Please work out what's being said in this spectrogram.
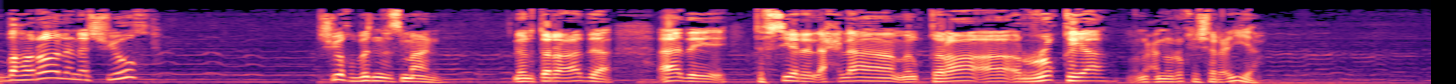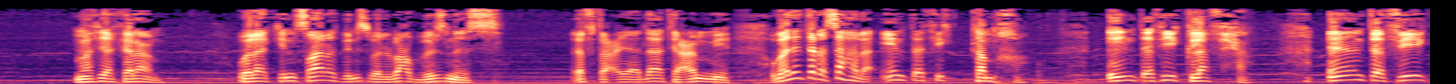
ظهروا لنا شيوخ شيوخ businessman لأنه ترى هذا هذا تفسير الأحلام القراءة الرقية. مع انه الرقيه شرعية. ما فيها كلام. ولكن صارت بالنسبة للبعض business افتح عيادات يا عمي. وبعدين ترى سهلة. انت فيك كمخة. انت فيك لفحه انت فيك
